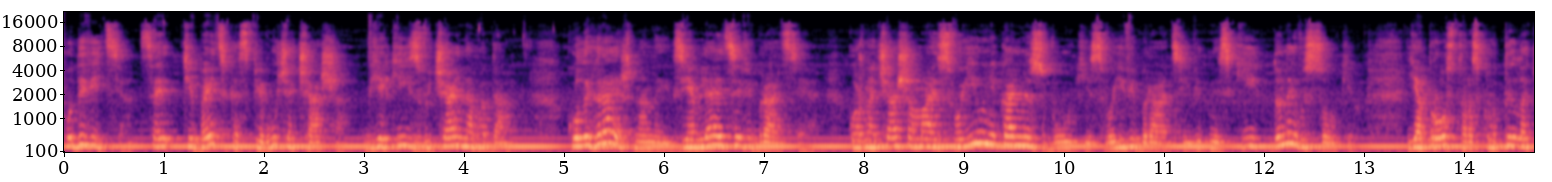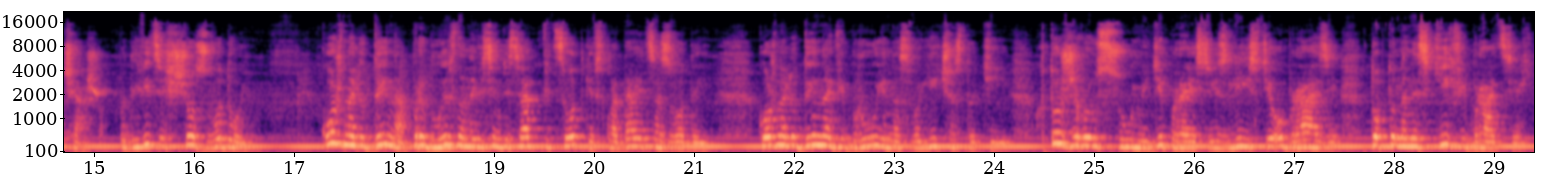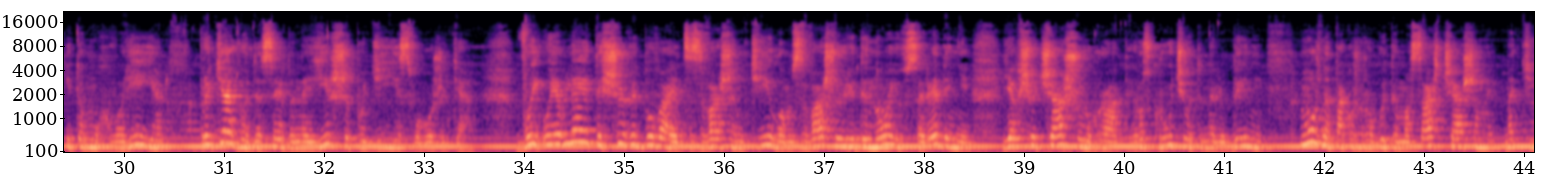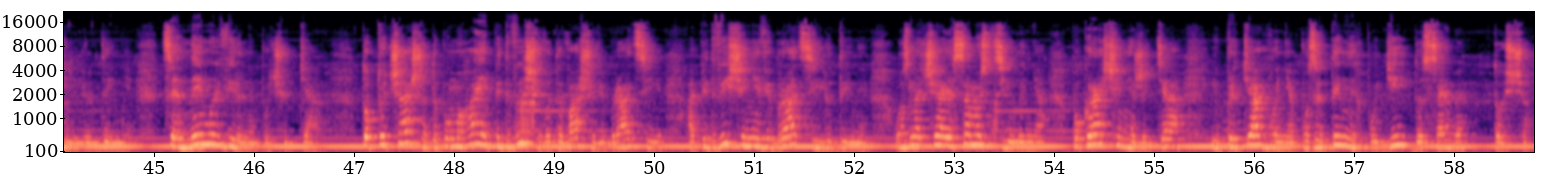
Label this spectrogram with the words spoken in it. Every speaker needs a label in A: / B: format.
A: Подивіться, це тібетська співуча чаша, в якій звичайна вода. Коли граєш на них, з'являється вібрація. Кожна чаша має свої унікальні звуки, свої вібрації від низьких до найвисоких. Я просто розкрутила чашу. Подивіться, що з водою. Кожна людина приблизно на 80% складається з води. Кожна людина вібрує на своїй частоті. Хтось живе у сумі, депресії, злісті, образі, тобто на низьких вібраціях і тому хворіє, притягує до себе найгірші події свого життя. Ви уявляєте, що відбувається з вашим тілом, з вашою рідиною всередині, якщо чашою грати, розкручувати на людині. Можна також робити масаж чашами на тілі людині. Це неймовірне почуття. Тобто чаша допомагає підвищувати ваші вібрації, а підвищення вібрації людини означає самостілення, покращення життя і притягування позитивних подій до себе тощо.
